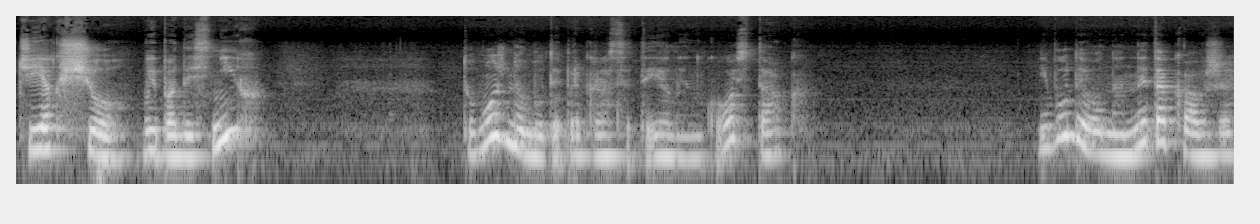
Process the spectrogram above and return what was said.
чи якщо випаде сніг, то можна буде прикрасити ялинку ось так. І буде вона не така вже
